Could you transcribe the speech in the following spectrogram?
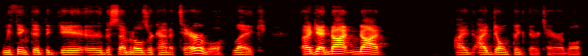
we think that the Gator or the Seminoles are kind of terrible. Like again, not not I, I don't think they're terrible.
